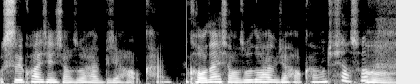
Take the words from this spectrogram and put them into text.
十块钱小说还比较好看，口袋小说都还比较好看。我就想说嗯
